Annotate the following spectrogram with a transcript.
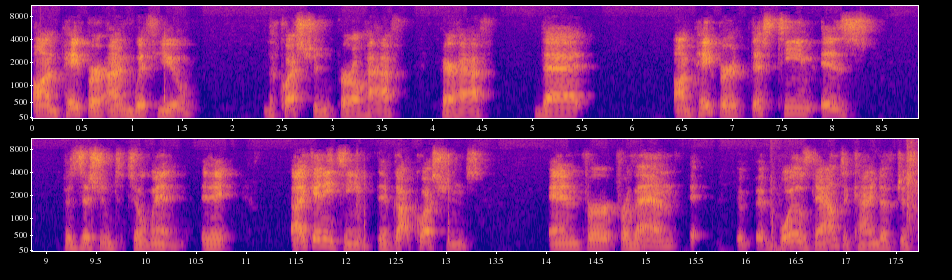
on paper, I'm with you. The question, Pearl half, pair half, that on paper, this team is positioned to win. It, like any team, they've got questions, and for for them, it, it boils down to kind of just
